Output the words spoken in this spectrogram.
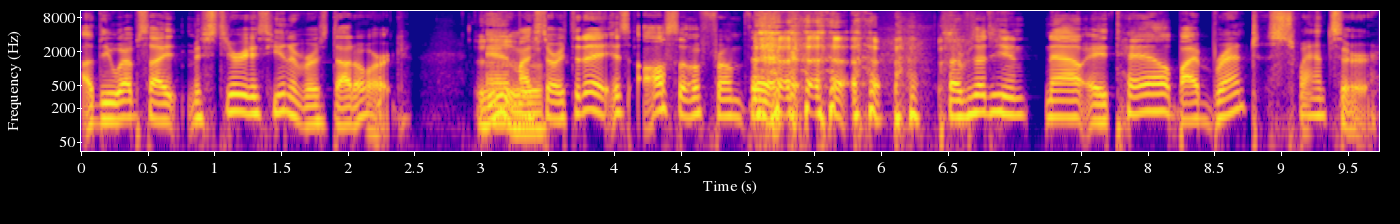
uh, the website mysteriousuniverse.org. And my story today is also from there. so I present to you now a tale by Brent Swancer.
